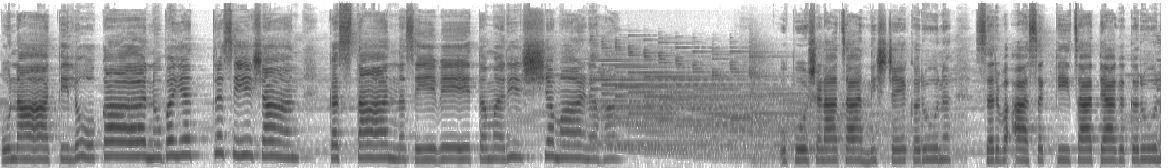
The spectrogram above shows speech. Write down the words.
पुनातिलोकानुभयत्र शेषान् कस्तान्न सेवेतमरिष्यमाणः उपोषणाचा निश्चय करून सर्व आसक्तीचा त्याग करून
